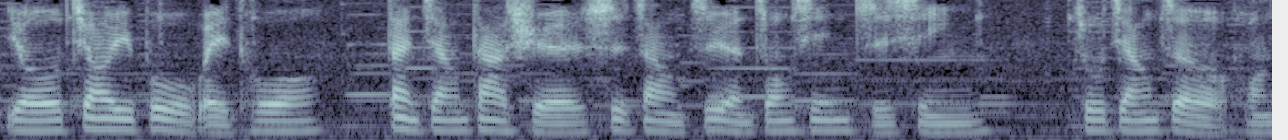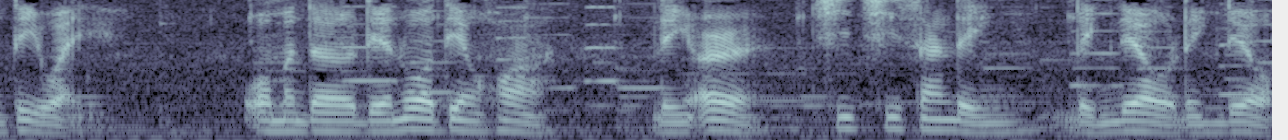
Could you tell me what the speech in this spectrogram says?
由教育部委托淡江大学视障资源中心执行。主讲者黄帝伟。我们的联络电话：零二七七三零零六零六。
